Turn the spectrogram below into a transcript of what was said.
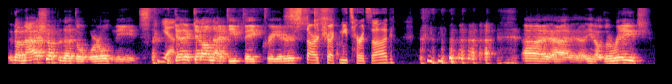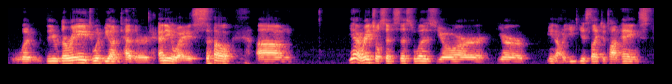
mashup that the world needs. Yeah. Get get on that deep fake creators. Star Trek meets Herzog. uh, uh, you know, the rage would the, the rage would be untethered anyway. So, um, yeah, Rachael, since this was your your you know you, just like to Tom Hanks,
